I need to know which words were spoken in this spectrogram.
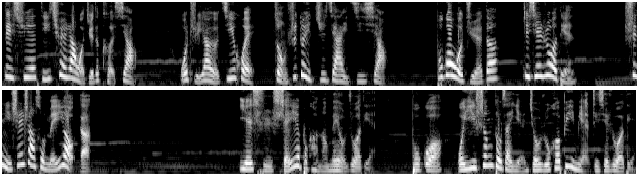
这些的确让我觉得可笑。我只要有机会，总是对之加以讥笑。不过，我觉得这些弱点是你身上所没有的。”也许谁也不可能没有弱点，不过我一生都在研究如何避免这些弱点，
